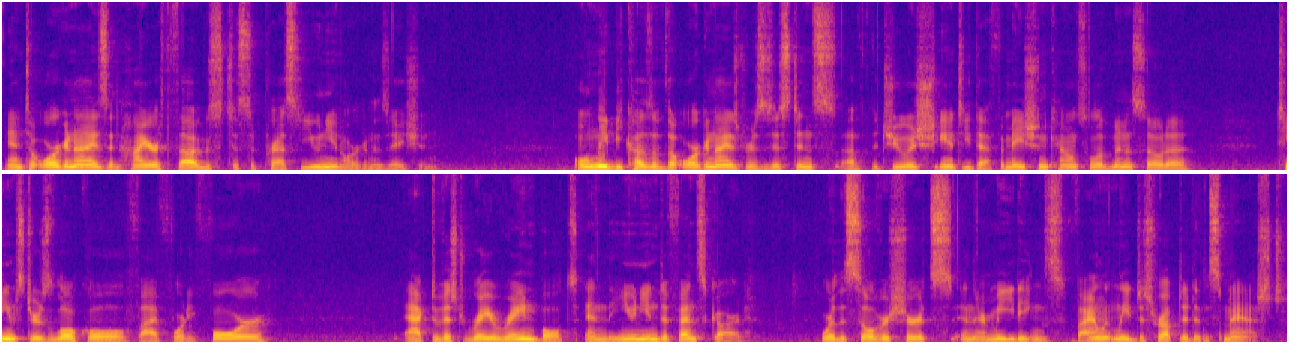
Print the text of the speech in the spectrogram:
and to organize and hire thugs to suppress union organization. Only because of the organized resistance of the Jewish Anti Defamation Council of Minnesota, Teamsters Local 544, activist Ray Rainbolt, and the Union Defense Guard were the silver shirts and their meetings violently disrupted and smashed.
